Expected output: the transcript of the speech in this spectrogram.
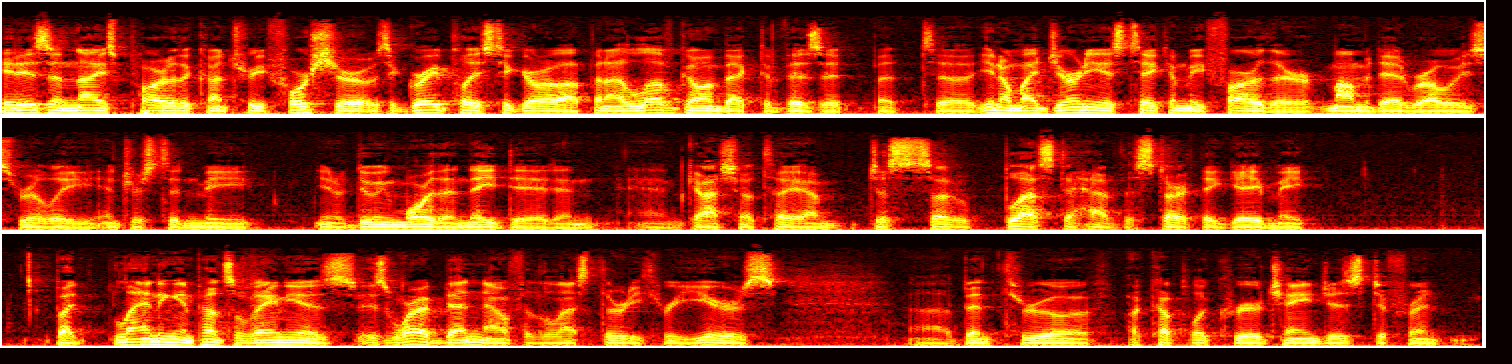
it is a nice part of the country for sure. It was a great place to grow up, and I love going back to visit. But uh, you know, my journey has taken me farther. Mom and Dad were always really interested in me, you know, doing more than they did. And and gosh, I'll tell you, I'm just so blessed to have the start they gave me. But landing in Pennsylvania is, is where I've been now for the last 33 years. Uh, I've been through a, a couple of career changes, different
